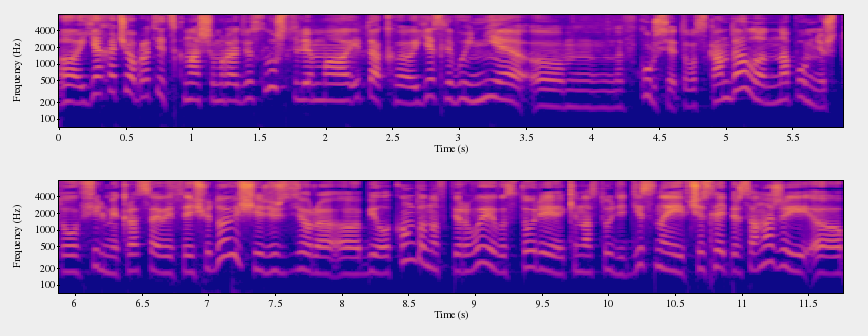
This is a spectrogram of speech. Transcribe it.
Э, я хочу обратиться к нашим радиослушателям. Э, итак, э, если вы не э, в курсе этого скандала, напомню, что в фильме «Красавица и чудовище» режиссера э, Билла Кондона впервые в истории киностудии Дисней в числе персонажей э,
